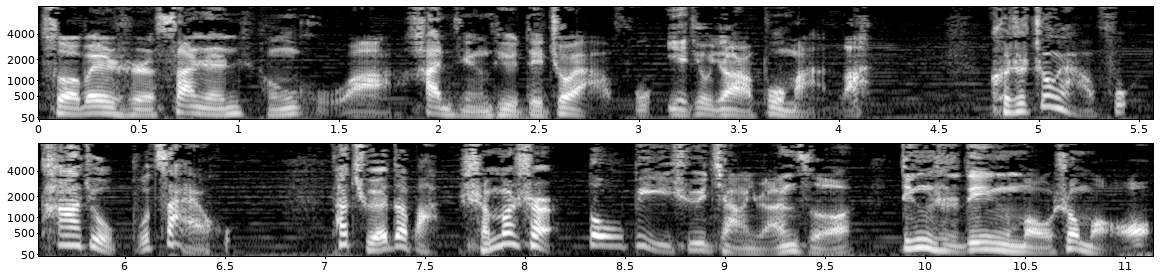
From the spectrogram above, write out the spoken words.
所谓是三人成虎啊。汉景帝对周亚夫也就有点不满了，可是周亚夫他就不在乎，他觉得吧，什么事儿都必须讲原则，丁是丁，某是某。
